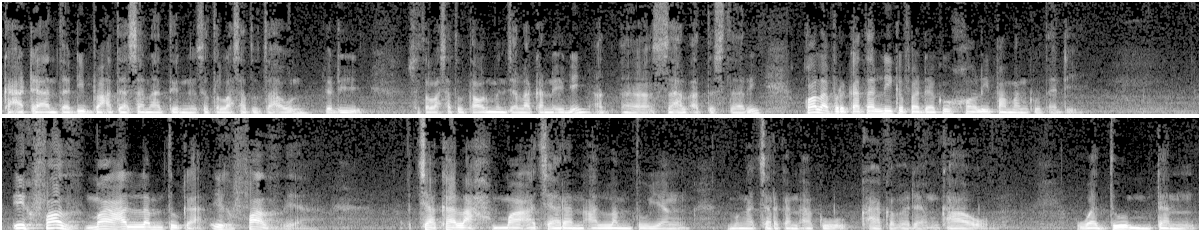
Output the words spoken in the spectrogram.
keadaan tadi ba'da sanatin setelah satu tahun jadi setelah satu tahun menjalankan ini uh, sahal atas dari Kala berkata li kepadaku kholi pamanku tadi Ikhfaz ma'allam tuka Ikhfaz ya. Jagalah ma ajaran alam tu yang mengajarkan aku ka kepada engkau. Wadum dan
